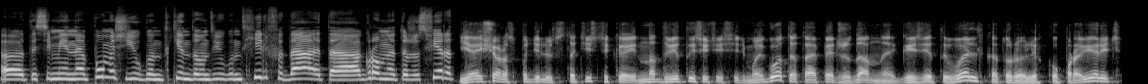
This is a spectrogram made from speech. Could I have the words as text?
э, это семейная помощь, Югунд, Киндаунд, Югунд Хильф, да, это огромная тоже сфера. Я еще раз поделюсь статистикой. На 2007 год, это, опять же, данные газеты Вельт, которую легко проверить,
